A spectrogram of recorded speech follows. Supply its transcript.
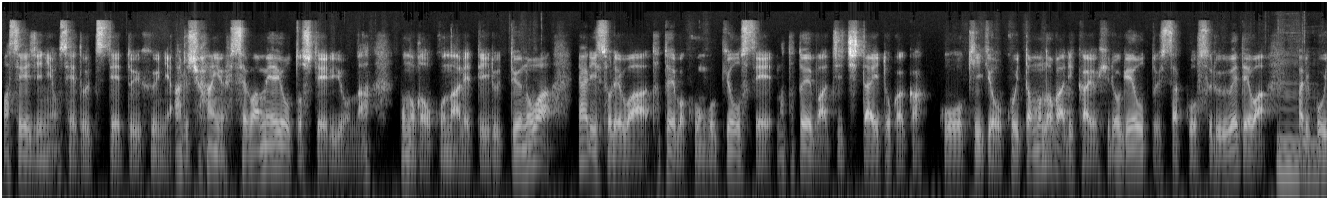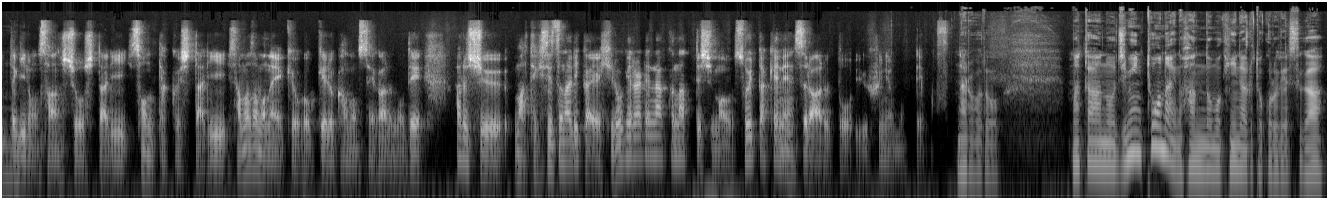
まあ、政治人を制度一定というふうに、ある種範囲を狭めようとしているようなものが行われているっていうのは、やはりそれは、例えば今後行政、まあ、例えば自治体とか学校、企業、こういったものが理解を広げようという施策をする上では、やっぱりこういった議論を参照したり、忖度したり、様々な影響が受ける可能性があるので、ある種、まあ、適切な理解が広げられなくなってしまう、そういった懸念すらあるというふうに思っています。なるほど。また、あの、自民党内の反応も気になるところですが、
